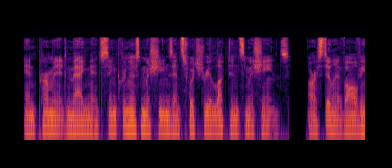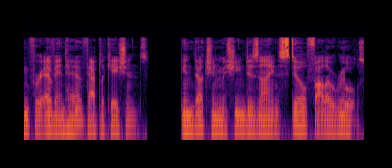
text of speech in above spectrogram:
and permanent magnet synchronous machines and switched reluctance machines are still evolving for EV and HEV applications. Induction machine designs still follow rules,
